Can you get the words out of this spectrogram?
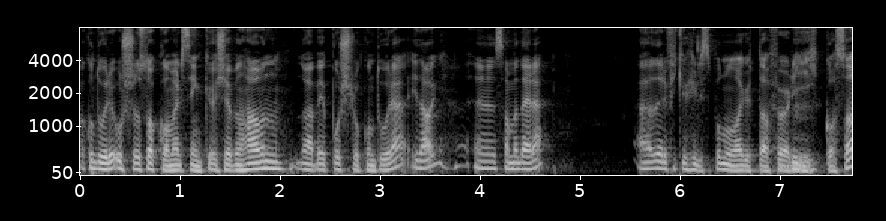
Har kontor i Oslo, Stockholm, Helsinki og København. Nå er vi på Oslo-kontoret i dag, eh, sammen med dere. Eh, dere fikk jo hilst på noen av gutta før de gikk også.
